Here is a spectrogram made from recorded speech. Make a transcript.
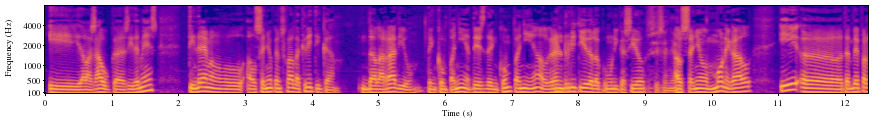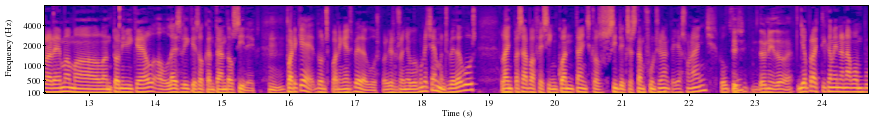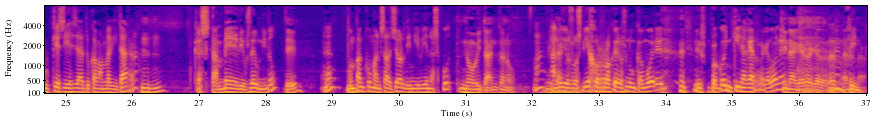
i de les auques i de més. Tindrem el, el senyor que ens fa la crítica de la ràdio d'en companyia, des d'en companyia, el gran riti de la comunicació, Sí, senyor. el senyor Monegal, i eh, també parlarem amb l'Antoni Miquel, el Leslie, que és el cantant dels Cirex. Mhm. Per què? Doncs perquè ens ve de gust, perquè és un senyor que coneixem, ens ve de gust. L'any passat va fer 50 anys que els Cirex estan funcionant, que ja són anys, escolti. Sí, sí, Déu-n'hi-do, eh? Jo pràcticament anava amb bolquers i ja tocaven la guitarra, Mhm. que es- també dius, Déu-n'hi-do. Sí. Eh? Quan van començar el Jordi ni havia nascut. No, i tant que no. I ara tant dius, que los viejos rockeros nunca mueren. dius, però cony, quina guerra que donen. Quina guerra que dones. En fi. no.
